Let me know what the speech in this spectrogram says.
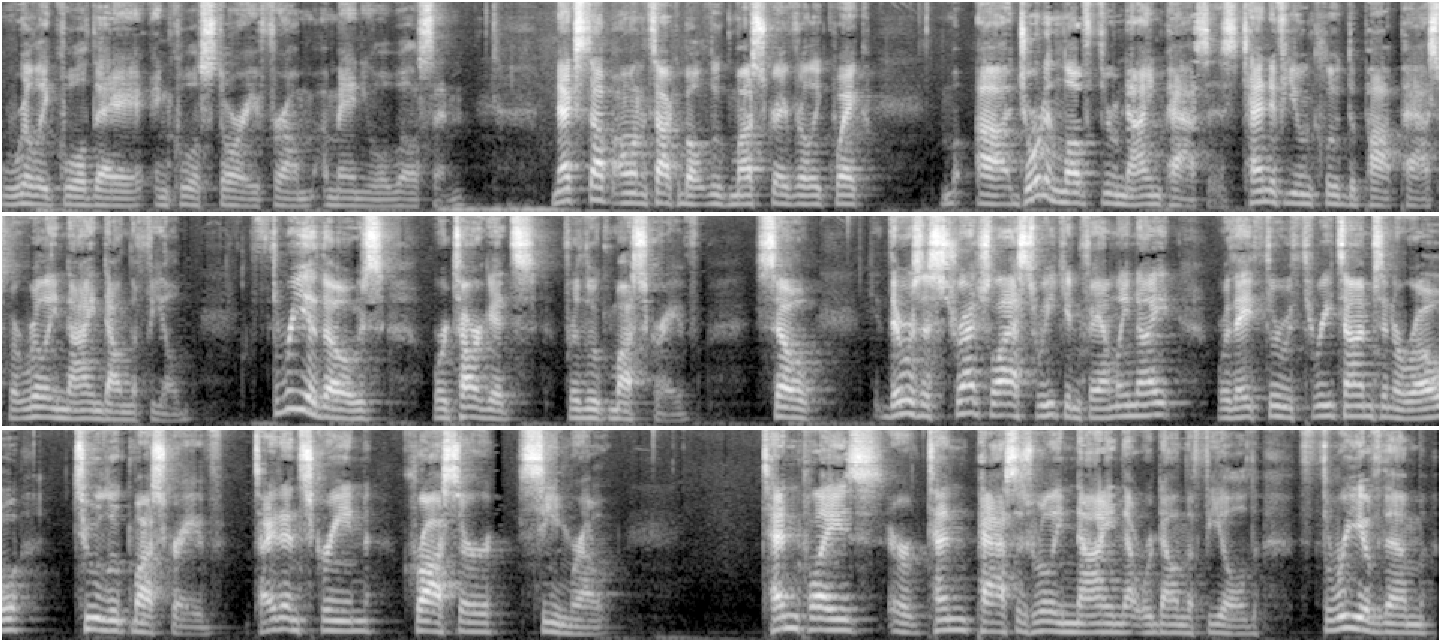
Really cool day and cool story from Emmanuel Wilson. Next up, I want to talk about Luke Musgrave really quick. Uh, Jordan Love threw nine passes, 10 if you include the pop pass, but really nine down the field. Three of those were targets for Luke Musgrave. So there was a stretch last week in family night where they threw three times in a row to Luke Musgrave. Tight end screen, crosser, seam route. 10 plays or 10 passes, really nine that were down the field. Three of them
